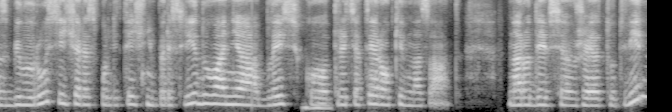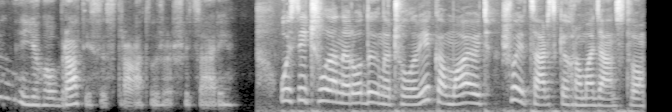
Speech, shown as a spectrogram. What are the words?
з Білорусі через політичні переслідування близько 30 років назад. Народився вже тут він, його брат і сестра тут вже в Швейцарії. Усі члени родини чоловіка мають швейцарське громадянство.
